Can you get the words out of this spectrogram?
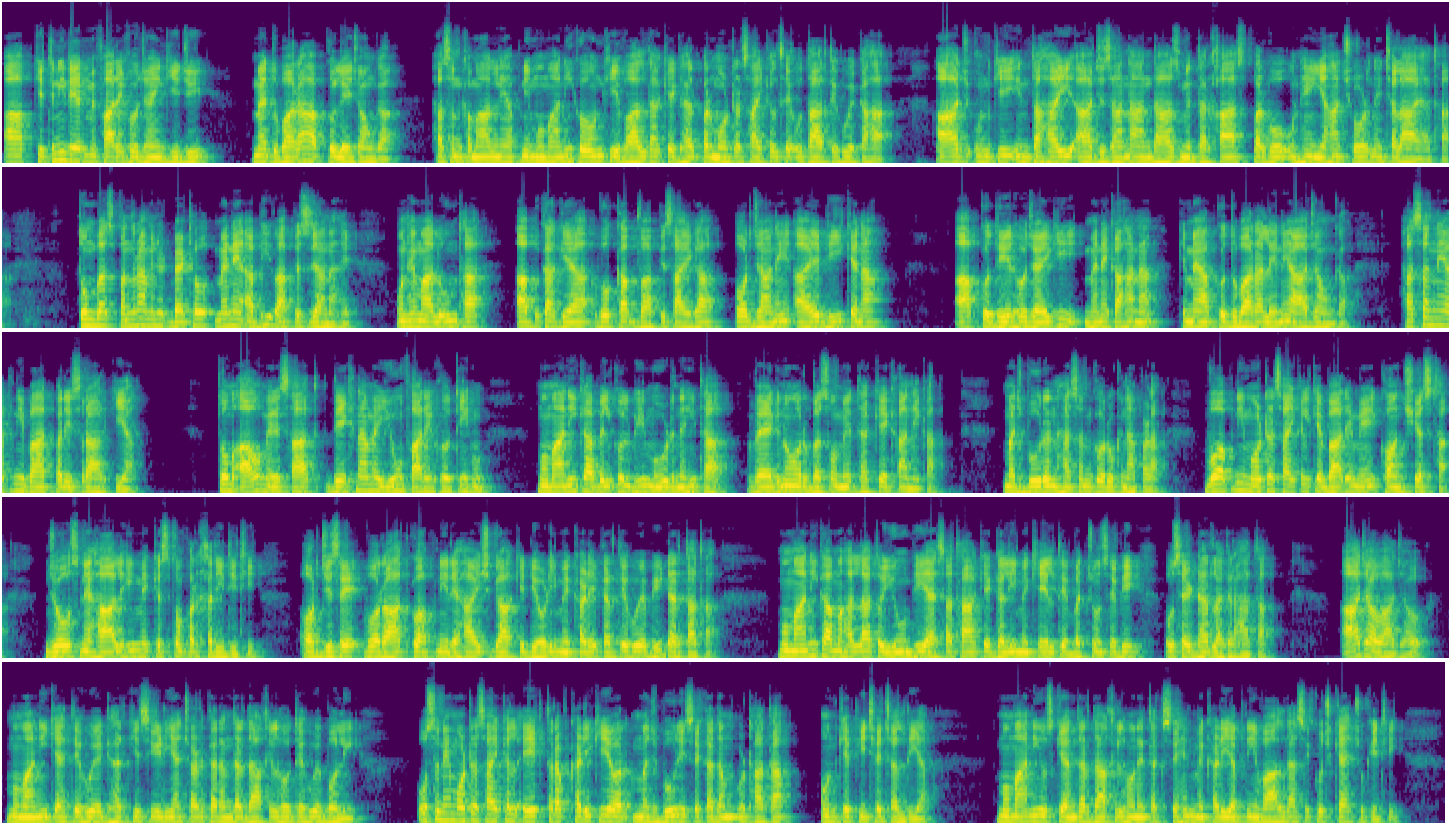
آپ کتنی دیر میں فارغ ہو جائیں گی جی؟ میں دوبارہ آپ کو لے جاؤں گا۔ حسن کمال نے اپنی ممانی کو ان کی والدہ کے گھر پر موٹر سائیکل سے اتارتے ہوئے کہا، آج ان کی انتہائی آجزانہ انداز میں درخواست پر وہ انہیں یہاں چھوڑنے چلا آیا تھا۔ تم بس پندرہ منٹ بیٹھو، میں نے ابھی واپس جانا ہے۔ انہیں معلوم تھا اب کا گیا، وہ کب واپس آئے گا اور جانے آئے بھی کہ نہ۔ آپ کو دیر ہو جائے گی، میں نے کہا نا کہ میں آپ کو دوبارہ لینے آ جاؤں گا۔ حسن نے اپنی بات پر اصرار کیا۔ تم آؤ میرے ساتھ، دیکھنا میں یوں فارغ ہوتی ہوں۔ ممانی کا بالکل بھی موڈ نہیں تھا ویگنوں اور بسوں میں دھکے کھانے کا۔ مجبوراً حسن کو رکنا پڑا۔ وہ اپنی موٹر سائیکل کے بارے میں کانشیس تھا، جو اس نے حال ہی میں قسطوں پر خریدی تھی، اور جسے وہ رات کو اپنی رہائش گاہ کی ڈیوڑی میں کھڑے کرتے ہوئے بھی ڈرتا تھا۔ ممانی کا محلہ تو یوں بھی ایسا تھا کہ گلی میں کھیلتے بچوں سے بھی اسے ڈر لگ رہا تھا۔ آ جاؤ آ جاؤ۔ ممانی کہتے ہوئے گھر کی سیڑھیاں چڑھ کر اندر داخل ہوتے ہوئے بولی، اس نے موٹر سائیکل ایک طرف کھڑی کی اور مجبوری سے قدم اٹھاتا، ان کے پیچھے چل دیا۔ ممانی اس کے اندر داخل ہونے تک صحن میں کھڑی اپنی والدہ سے کچھ کہہ چکی تھی۔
